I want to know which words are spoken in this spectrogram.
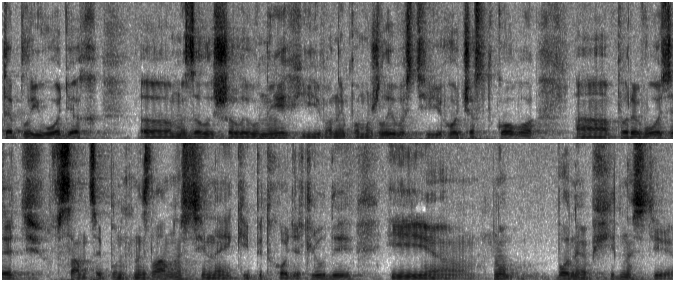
теплий одяг. е, Ми залишили у них, і вони по можливості його частково перевозять в сам цей пункт незламності, на який підходять люди, і е, ну, по необхідності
